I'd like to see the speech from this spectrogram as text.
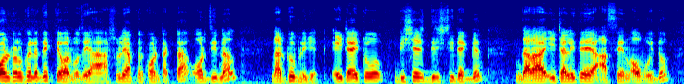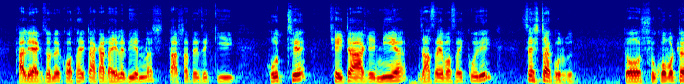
কন্ট্রোল করে দেখতে পারব যে হ্যাঁ, আসলে আপনার কন্ট্রাক্টটা অরিজিনাল না ডুপ্লিকেট এইটা একটু বিশেষ দৃষ্টি দেখবেন। যারা ইটালিতে আছেন অবৈধ খালি একজনের কথায় টাকা ঢাইলে দিয়েন না তার সাথে যে কি হচ্ছে সেইটা আগে নিয়ে যাচাই বাছাই করেই চেষ্টা করবেন। তো সুখবরটা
